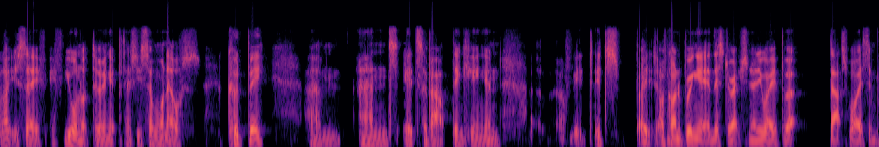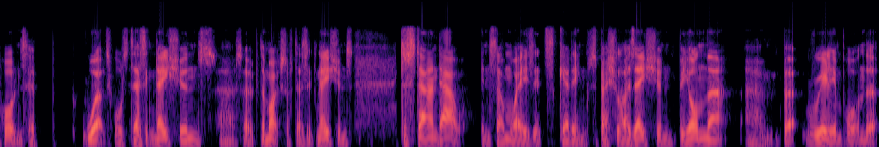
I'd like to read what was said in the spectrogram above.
like you say, if, if you're not doing it, potentially someone else could be. Um, and it's about thinking, and uh, it, it's I, I kind of bring it in this direction anyway. But that's why it's important to work towards designations. Uh, so the Microsoft designations to stand out in some ways, it's getting specialization beyond that. Um, but really important that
